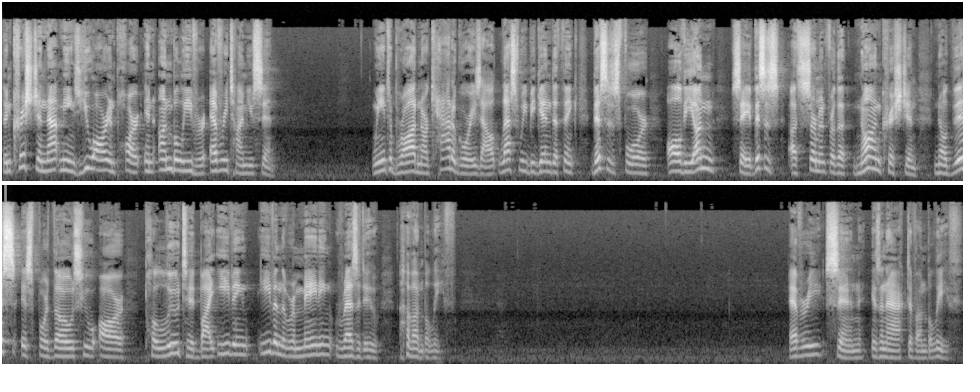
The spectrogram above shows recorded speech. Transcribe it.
then, Christian, that means you are, in part, an unbeliever every time you sin. We need to broaden our categories out lest we begin to think this is for all the unsaved. This is a sermon for the non Christian. No, this is for those who are polluted by even, even the remaining residue of unbelief. Every sin is an act of unbelief.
